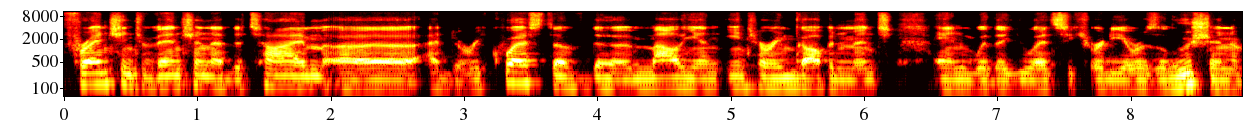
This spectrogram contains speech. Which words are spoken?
French intervention at the time at the request of the Malian interim government and with the UN Security Resolution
